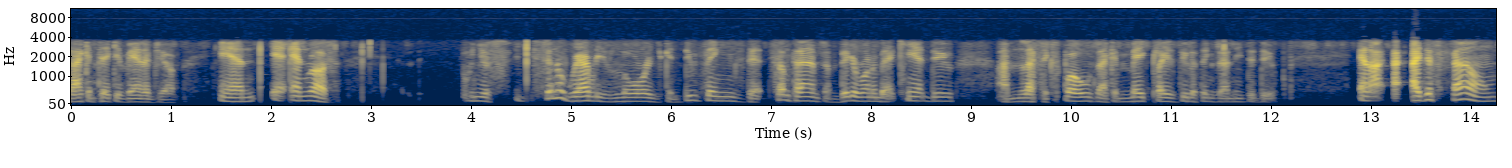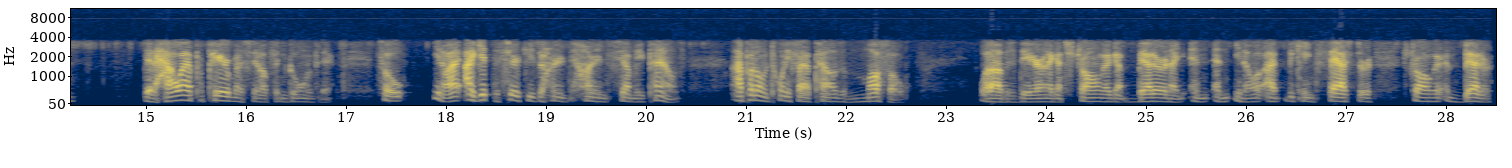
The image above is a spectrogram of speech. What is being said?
that I can take advantage of. And and Russ, when your center of gravity is lower, you can do things that sometimes a bigger running back can't do. I'm less exposed. I can make plays, do the things I need to do. And I, I just found that how I prepare myself and going for that. So, you know, I, I get to Syracuse 100, 170 pounds. I put on 25 pounds of muscle while I was there, and I got stronger, I got better, and I and and you know I became faster, stronger, and better.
